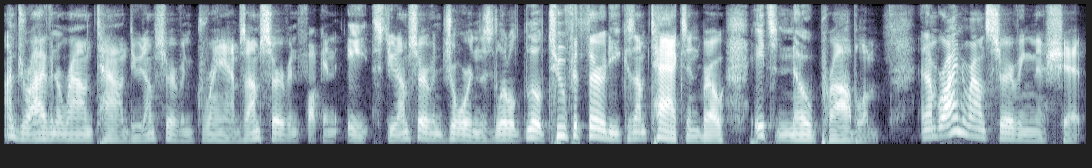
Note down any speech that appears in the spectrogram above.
I'm driving around town, dude. I'm serving grams. I'm serving fucking eighths, dude. I'm serving Jordans, little little two for thirty because I'm taxing, bro. It's no problem. And I'm riding around serving this shit,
